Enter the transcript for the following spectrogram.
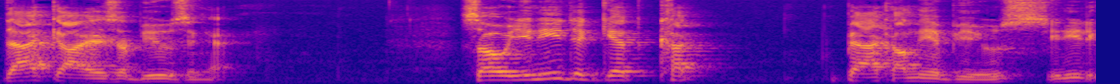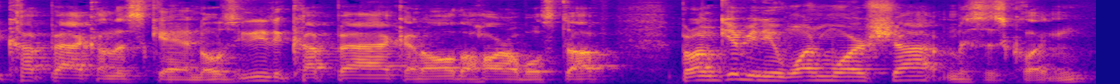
that guy is abusing it. So you need to get cut back on the abuse. You need to cut back on the scandals. You need to cut back on all the horrible stuff. But I'm giving you one more shot, Mrs. Clinton.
